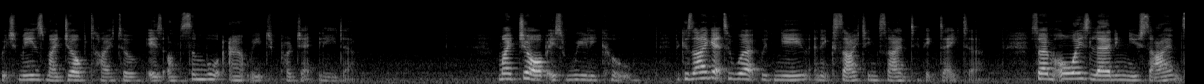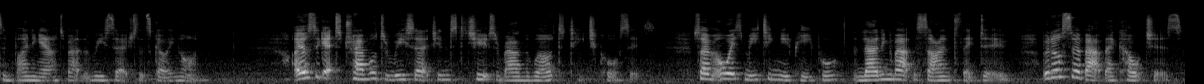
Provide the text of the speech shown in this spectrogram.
which means my job title is Ensembl Outreach Project Leader. My job is really cool because I get to work with new and exciting scientific data. So I'm always learning new science and finding out about the research that's going on. I also get to travel to research institutes around the world to teach courses. So I'm always meeting new people and learning about the science they do, but also about their cultures.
